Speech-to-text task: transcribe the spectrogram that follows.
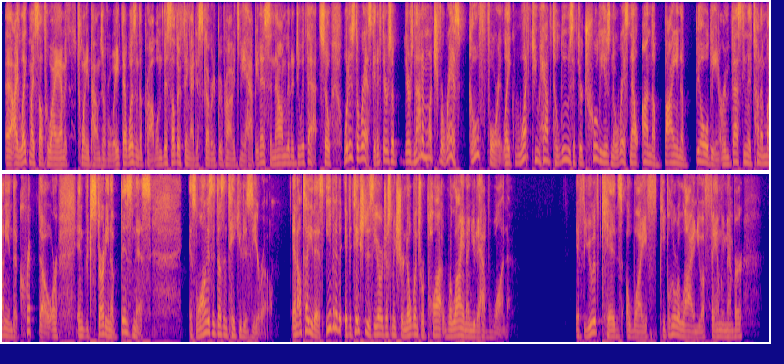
Uh, I like myself who I am at 20 pounds overweight. That wasn't the problem. This other thing I discovered provides me happiness, and now I'm going to do with that. So, what is the risk? And if there's a there's not a much of a risk, go for it. Like, what do you have to lose if there truly is no risk? Now, on the buying a building or investing a ton of money into crypto or in starting a business, as long as it doesn't take you to zero. And I'll tell you this: even if it, if it takes you to zero, just make sure no one's reply, relying on you to have one if you have kids, a wife, people who rely on you, a family member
